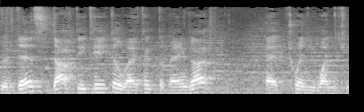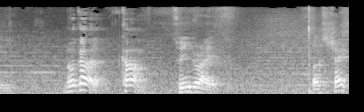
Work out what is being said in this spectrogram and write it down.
With this, Dark Dictator will attack the Vanguard at 21k. No guard, come. Swing Drive. First check,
